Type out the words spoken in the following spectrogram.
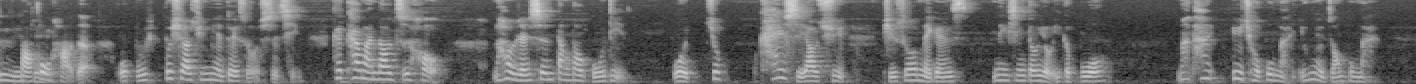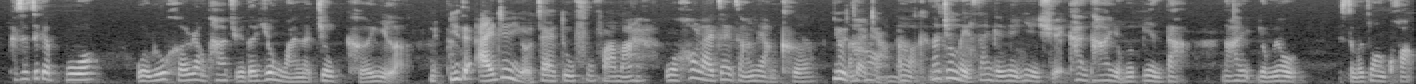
对对保护好的，我不不需要去面对所有事情。可开完刀之后，然后人生荡到谷底，我就开始要去，比如说每个人内心都有一个波，那他欲求不满，永远装不满。可是这个波，我如何让他觉得用完了就可以了？你你的癌症有再度复发吗？我后来再长两颗，又再长两颗那就每三个月验血，看他有没有变大，那还有没有什么状况。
